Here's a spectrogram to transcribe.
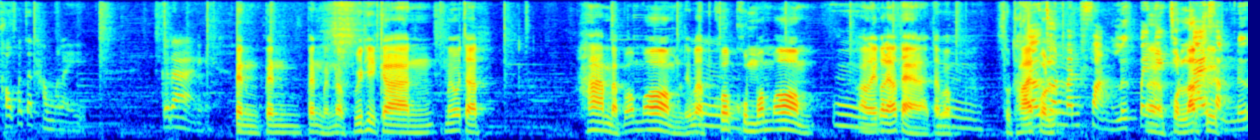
เขาก็จะทำอะไรก็ได้ เป็นเป็นเป็นเหมือนแบบวิธีการไม่ว่าจะห้ามแบบอ้อมๆ หรือแบบอืมควบคุมอ้อมอืมๆ อะไรก็แล้วแต่แต่แบบอืมสุดท้ายแล้วผลจนมันฝังลึกไปเออในผจิลตลัพธ์ใต้คือสำนึก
